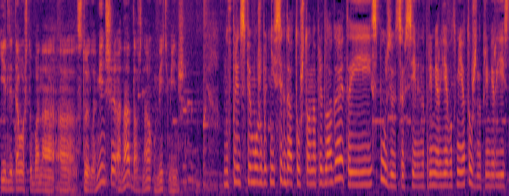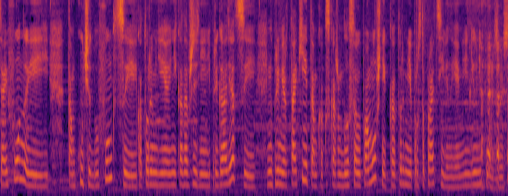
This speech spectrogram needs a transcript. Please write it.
и для того, чтобы она э, стоила меньше, она должна уметь меньше. Ну, в принципе, может быть, не всегда то, что она предлагает, и используется всеми. Например, я вот у меня тоже, например, есть iPhone, и там куча функций, которые мне никогда в жизни не пригодятся. И, например, такие, там, как, скажем, голосовой помощник, который мне просто противен, я им не, не пользуюсь,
